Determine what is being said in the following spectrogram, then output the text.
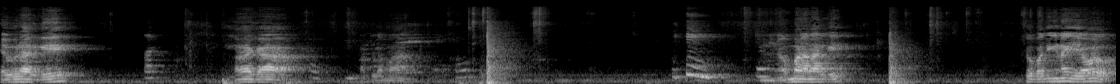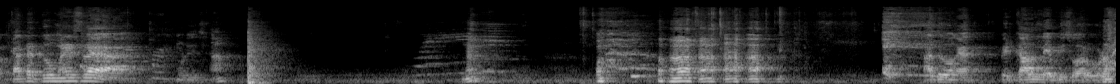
எப்படா இருக்கு அதாக்கா பார்க்கலாமா ம், ரொம்ப நல்லா இருக்கு ஸோ பார்த்தீங்கன்னா எவ்வளோ கரெக்டாக டூ மினிட்ஸில் முடிஞ்சிச்சு ஆ ம்? அது உங்க பிற்காலத்தில் எப்படி சோறு போடும்?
